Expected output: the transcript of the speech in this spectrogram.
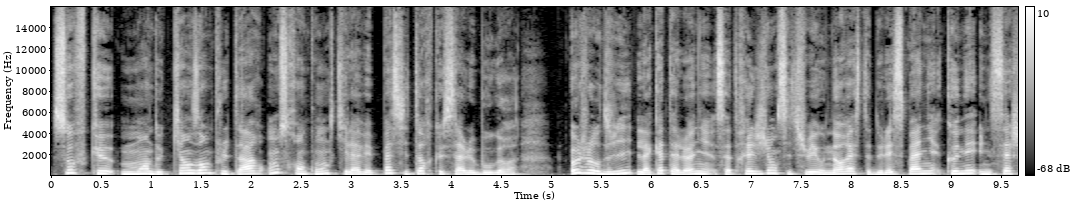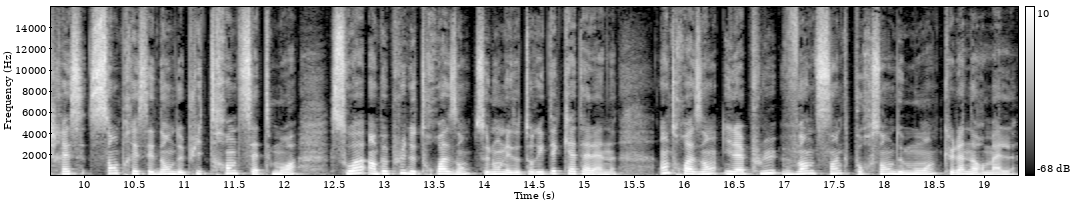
Sauf que, moins de 15 ans plus tard, on se rend compte qu'il avait pas si tort que ça, le bougre. Aujourd'hui, la Catalogne, cette région située au nord-est de l'Espagne, connaît une sécheresse sans précédent depuis 37 mois, soit un peu plus de 3 ans selon les autorités catalanes. En 3 ans, il a plu 25% de moins que la normale.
